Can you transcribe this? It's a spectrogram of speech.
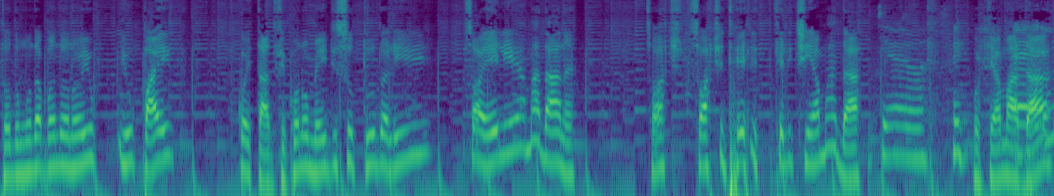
todo mundo abandonou e o, e o pai, coitado, ficou no meio disso tudo ali, só ele e a Madá, né? Sorte, sorte dele que ele tinha a Madá. Porque a Madá, é.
